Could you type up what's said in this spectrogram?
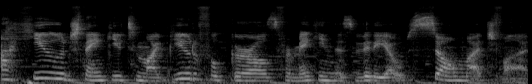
A huge thank you to my beautiful girls for making this video so much fun.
